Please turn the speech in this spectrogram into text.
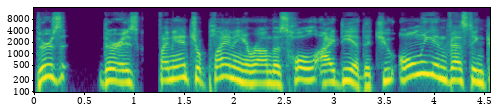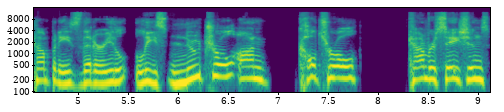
There's there is financial planning around this whole idea that you only invest in companies that are at least neutral on cultural conversations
